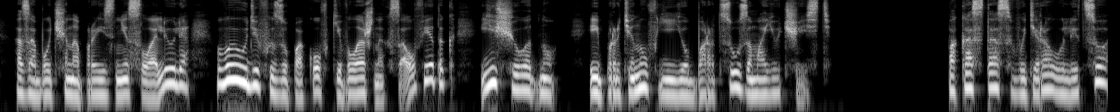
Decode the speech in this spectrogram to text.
— озабоченно произнесла Люля, выудив из упаковки влажных салфеток еще одну и протянув ее борцу за мою честь. Пока Стас вытирал лицо,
